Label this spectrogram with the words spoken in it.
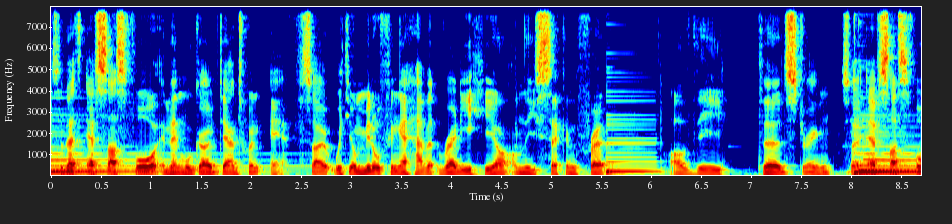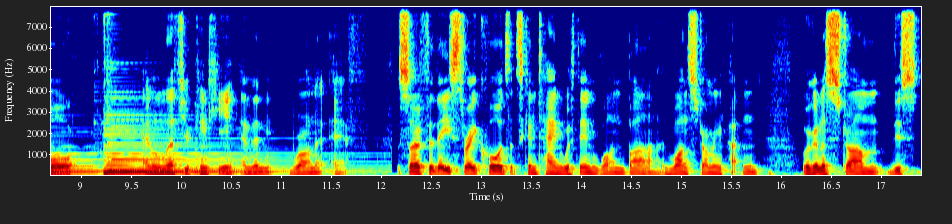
So that's F sus4 and then we'll go down to an F. So with your middle finger, have it ready here on the second fret of the third string. So F sus4 and on left your pinky and then we're on an F. So for these three chords that's contained within one bar and one strumming pattern, we're going to strum this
